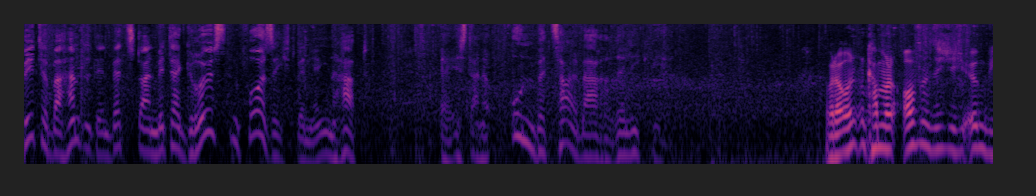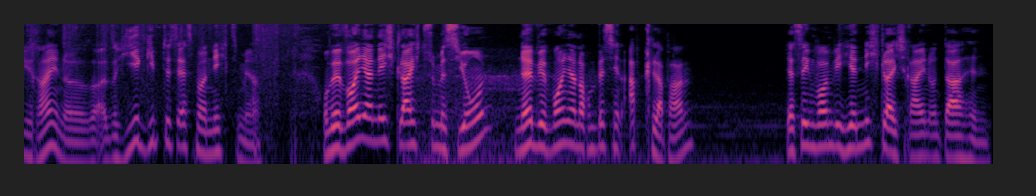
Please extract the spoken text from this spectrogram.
Bitte behandelt den Wetzstein mit der größten Vorsicht, wenn ihr ihn habt. Er ist eine unbezahlbare Reliquie. Aber da unten kann man offensichtlich irgendwie rein oder so. Also hier gibt es erstmal nichts mehr. Und wir wollen ja nicht gleich zur Mission. Ne, wir wollen ja noch ein bisschen abklappern. Deswegen wollen wir hier nicht gleich rein und dahin.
